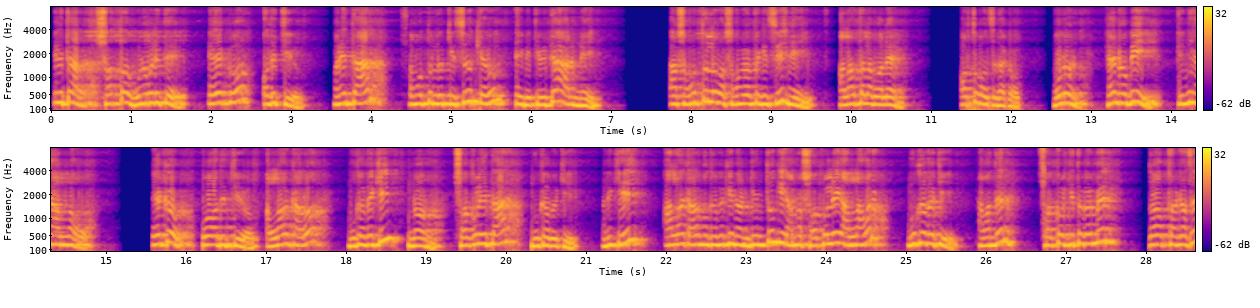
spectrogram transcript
তিনি তার সত্তা ও গুণাবলীতে এক ও অদ্বিতীয়। মানে তার সমতুল্য কিছু কেউ এই পৃথিবীতে আর নেই। তার সমতুল্য বা সমগ্র কিছুই নেই। আল্লাহ তালা বলেন, অর্থ বলছে, দেখো, বলুন হ্যাঁ নবী, তিনি আল্লাহ, একক ও অদ্বিতীয়। আল্লাহ কারও মুখাপেক্ষি নন, সকলেই তার মুখাপেক্ষি। মানে কি, আল্লাহ কারও মুখাপেক্ষি নন, কিন্তু কি আমরা সকলেই আল্লাহর মুখাপেক্ষি? আমাদের সকল কৃতকর্মের জবাব তার কাছে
